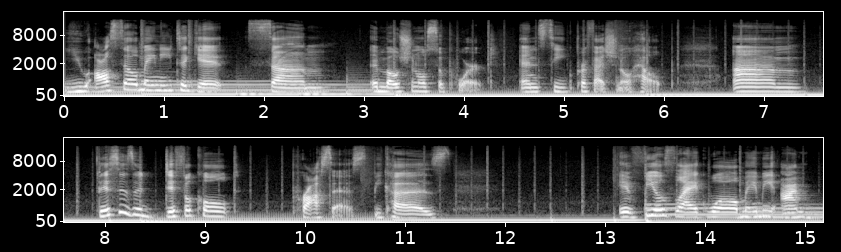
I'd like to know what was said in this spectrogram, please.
You also may need to get some emotional support and seek professional help. Um, this is a difficult process because it feels like, well, maybe I'm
